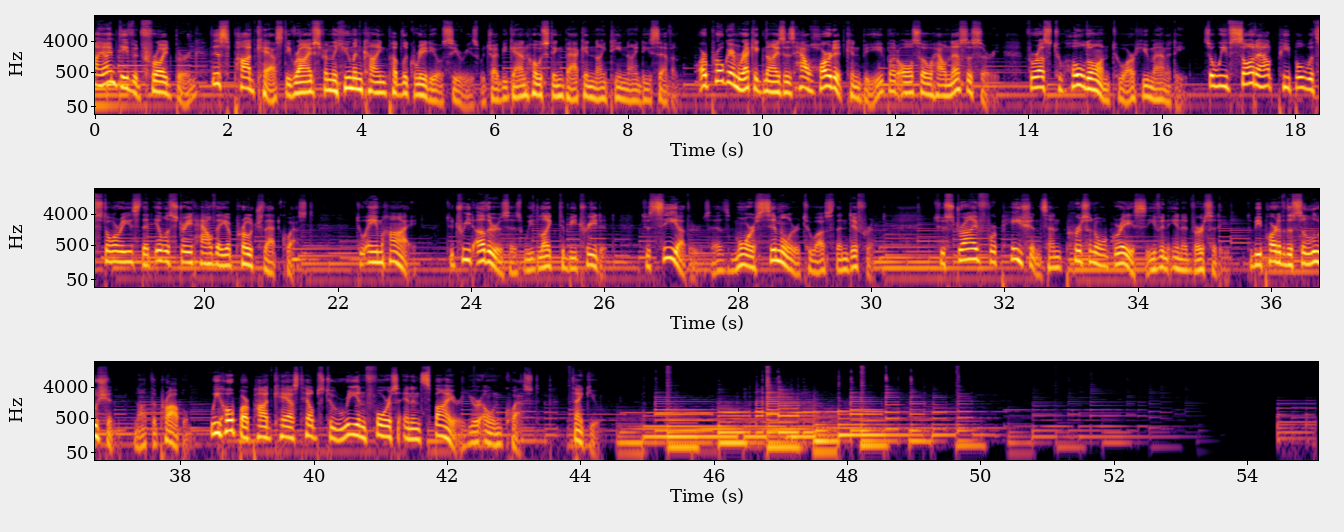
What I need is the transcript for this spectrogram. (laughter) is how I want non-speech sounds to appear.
Hi, I'm David Freudberg. This podcast derives from the Humankind Public Radio series, which I began hosting back in 1997. Our program recognizes how hard it can be, but also how necessary, for us to hold on to our humanity. So we've sought out people with stories that illustrate how they approach that quest to aim high, to treat others as we'd like to be treated to see others as more similar to us than different, to strive for patience and personal grace even in adversity, to be part of the solution, not the problem. We hope our podcast helps to reinforce and inspire your own quest. Thank you.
